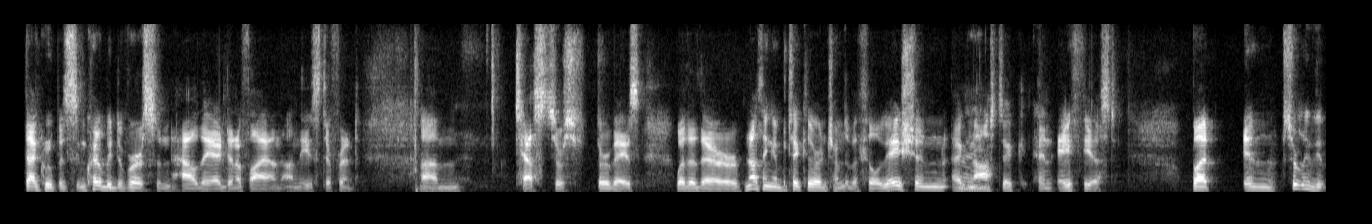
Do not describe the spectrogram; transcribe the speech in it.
that group is incredibly diverse in how they identify on, on these different um, tests or surveys, whether they're nothing in particular in terms of affiliation, agnostic, and atheist. But in certainly the,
